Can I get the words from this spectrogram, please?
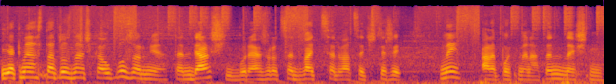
jak nás tato značka upozorňuje, ten další bude až v roce 2024. My ale pojďme na ten dnešní.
